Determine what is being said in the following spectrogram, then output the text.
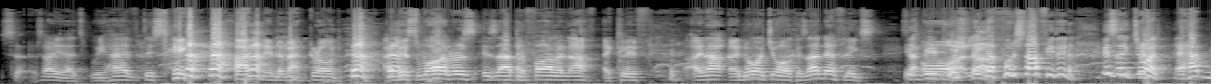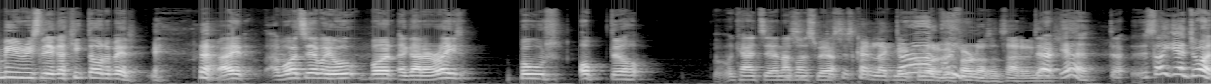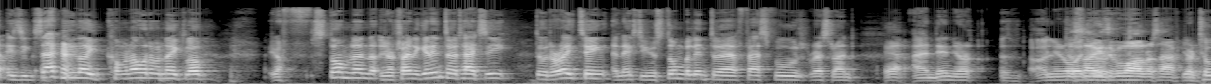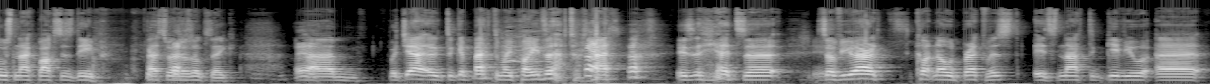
so, sorry lads, we have this thing on in the background, and this walrus is after falling off a cliff. I know, I know a joke. It's on Netflix. It's He's like, oh, pushed like off. got pushed off. He did. It's like, you what? It happened to me recently. I got kicked out of bed. right, I won't say by who, but I got a right boot up the. I can't say. I'm not going to swear. This is kind of like me They're coming out of alright. Infernos on Saturday night. yeah, they're- it's like yeah, do you know what? It's exactly like coming out of a nightclub. You're f- stumbling. You're trying to get into a taxi, do the right thing, and next thing you stumble into a fast food restaurant, Yeah. and then you're, uh, all you know, The size of a walrus after. you're two snack boxes deep. That's what it looks like. yeah. Um, but yeah, uh, to get back to my point after that is uh, yeah, it's uh, so if you are cutting out breakfast. It's not to give you a,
